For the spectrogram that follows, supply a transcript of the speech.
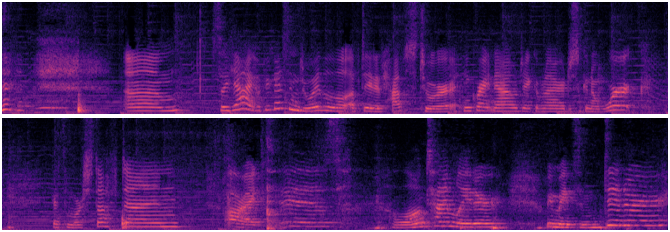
um, so yeah, I hope you guys enjoyed the little updated house tour. I think right now Jacob and I are just gonna work, get some more stuff done. All right, it is a long time later. We made some dinner,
